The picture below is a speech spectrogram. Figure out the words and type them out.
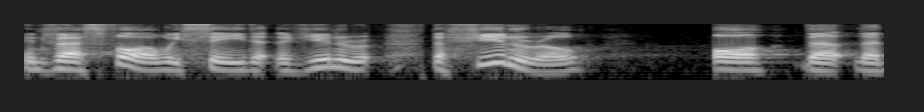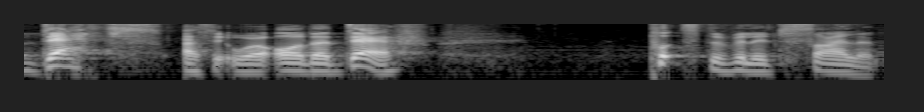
In verse 4, we see that the funeral, the funeral or the, the deaths, as it were, or the death, puts the village silent.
